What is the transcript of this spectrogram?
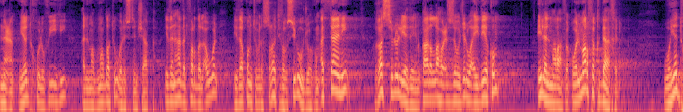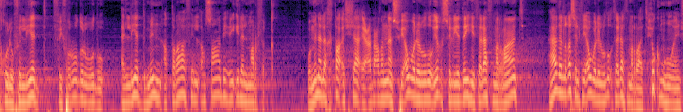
نعم يدخل فيه المضمضة والاستنشاق. إذا هذا الفرض الأول. إذا قمتم إلى الصلاة فاغسلوا وجوهكم. الثاني غسل اليدين. قال الله عز وجل وأيديكم إلى المرافق. والمرفق داخل. ويدخل في اليد في فروض الوضوء اليد من أطراف الأصابع إلى المرفق. ومن الأخطاء الشائعة بعض الناس في أول الوضوء يغسل يديه ثلاث مرات. هذا الغسل في أول الوضوء ثلاث مرات. حكمه إيش؟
